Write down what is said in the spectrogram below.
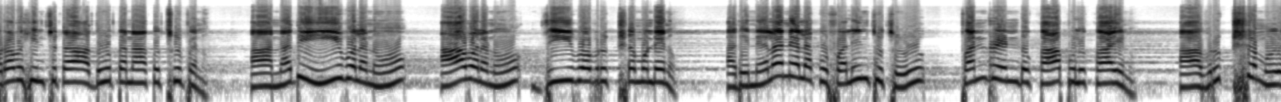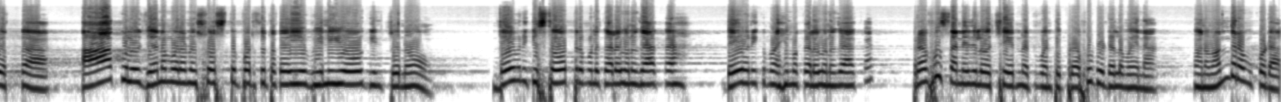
ప్రవహించుట దూత నాకు చూపెను. ఆ నది ఈవలను ఆవలను జీవవృక్షముండెను. అది నెల నెలకు ఫలించుచు పన్నెండు కాపులు కాయను. ఆ వృక్షము యొక్క ఆకులు జనములను స్వస్థపరచుటకై వినియోగించును. దేవునికి స్తోత్రములు కలుగునుగాక దేవునికి మహిమ కలుగునుగాక ప్రభు సన్నిధిలో చేరినటువంటి ప్రభు బిడ్డలమైన మనమందరం కూడా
